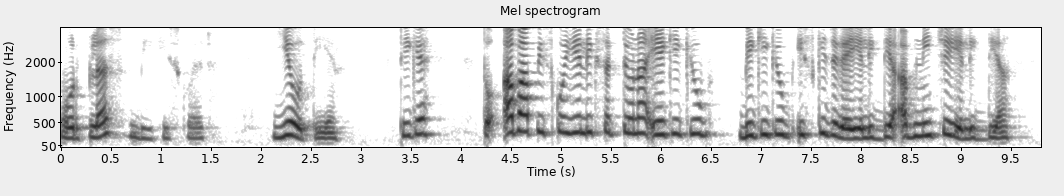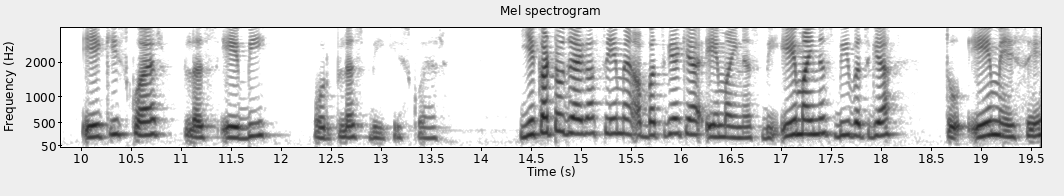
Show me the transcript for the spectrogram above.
और प्लस बी की स्क्वायर ये होती है, ठीक है? तो अब आप इसको ये लिख सकते हो ना ए की क्यूब बी की क्यूब इसकी जगह ये लिख दिया, अब नीचे ये लिख दिया. ए की स्क्वायर प्लस ए बी और प्लस बी की स्क्वायर ये कट हो जाएगा सेम है, अब बच गया क्या? A minus B A minus B बच गया तो ए में से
